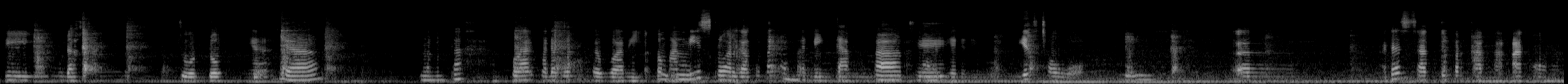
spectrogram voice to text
dimudahkan jodohnya. Ya. Menikah pada bulan Februari. Otomatis keluarga aku kan membandingkan. Oke. Dia dan ibu dia cowok. Mm. Eh, ada satu perkataan orang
